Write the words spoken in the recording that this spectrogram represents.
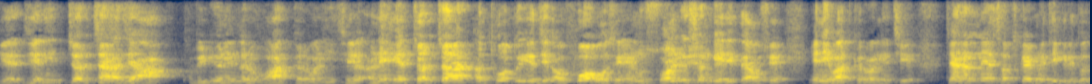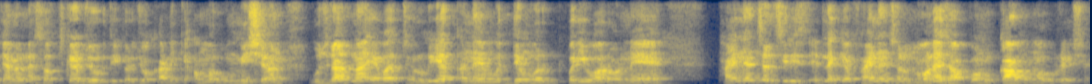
કે જેની ચર્ચા આજે આ વિડીયોની અંદર વાત કરવાની છે અને એ ચર્ચા અથવા તો એ જે અફવાઓ છે એનું સોલ્યુશન કઈ રીતે આવશે એની વાત કરવાની છીએ ચેનલને સબસ્ક્રાઇબ નથી કરી તો ચેનલને સબસ્ક્રાઇબ જરૂરથી કરજો કારણ કે અમારું મિશન ગુજરાતના એવા જરૂરિયાત અને મધ્યમ વર્ગ પરિવારોને ફાઇનાન્શિયલ સિરીઝ એટલે કે ફાઇનાન્શિયલ નોલેજ આપવાનું કામ અમારું રહેશે.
